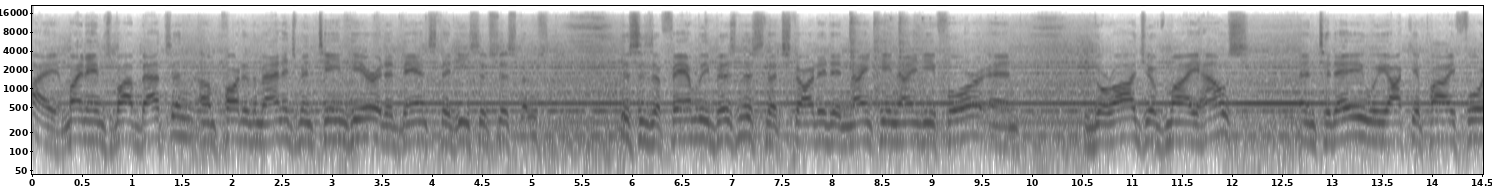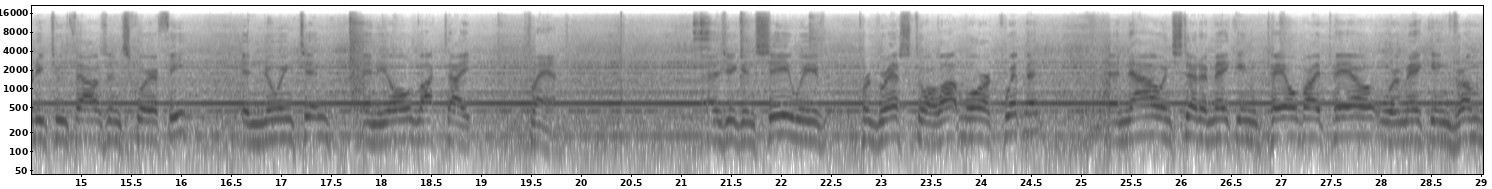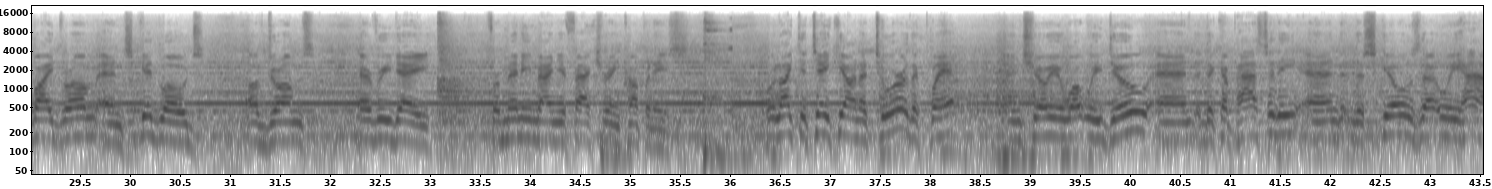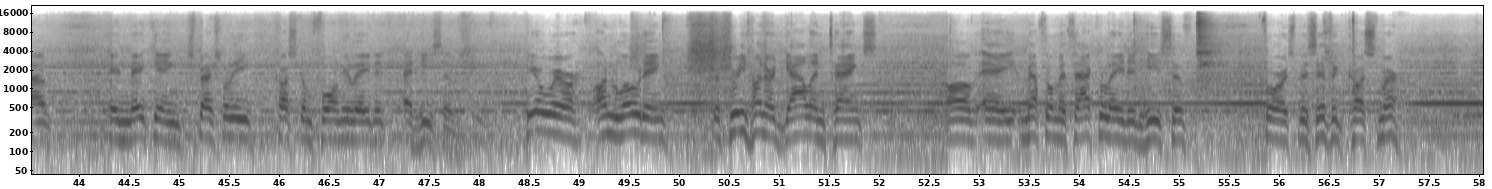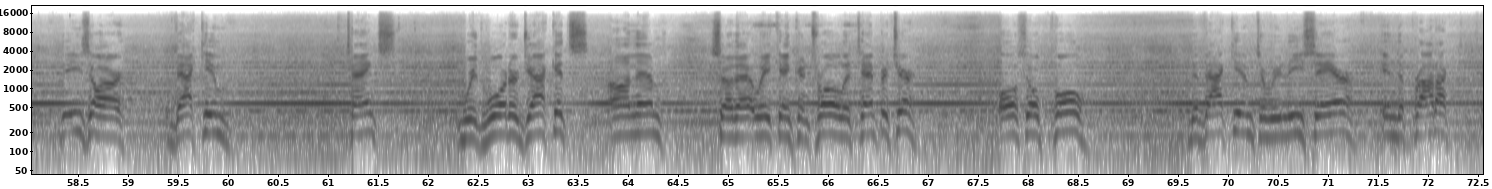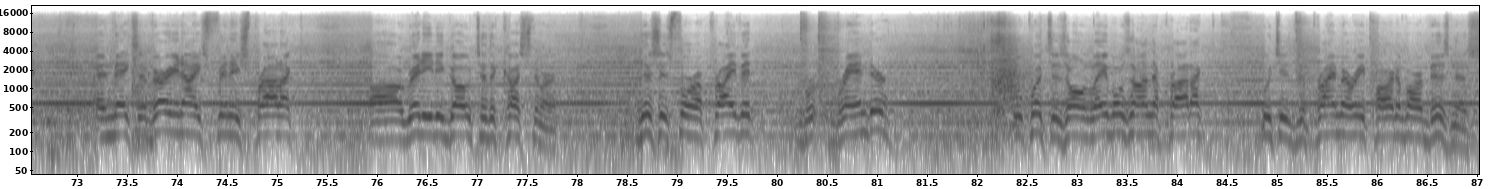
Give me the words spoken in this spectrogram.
Hi, my name's Bob Batson. I'm part of the management team here at Advanced Adhesive Systems. This is a family business that started in 1994 and the garage of my house. And today we occupy 42,000 square feet in Newington in the old Loctite plant. As you can see, we've progressed to a lot more equipment and now instead of making pail by pail, we're making drum by drum and skid loads of drums every day for many manufacturing companies. We'd like to take you on a tour of the plant and show you what we do and the capacity and the skills that we have in making specially custom formulated adhesives. Here we're unloading the 300 gallon tanks of a methyl methacrylate adhesive for a specific customer. These are vacuum tanks with water jackets on them so that we can control the temperature. Also pull the vacuum to release air in the product and makes a very nice finished product uh, ready to go to the customer. This is for a private brander who puts his own labels on the product, which is the primary part of our business,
